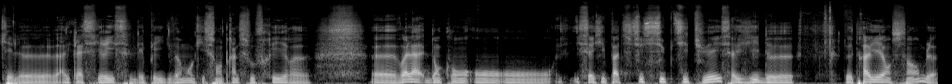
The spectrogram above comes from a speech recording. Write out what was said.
qui est le avec la Syrie, c'est des pays vraiment qui sont en train de souffrir. Euh, euh, voilà, donc on, on, on il s'agit pas de substituer, il s'agit de, de travailler ensemble.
